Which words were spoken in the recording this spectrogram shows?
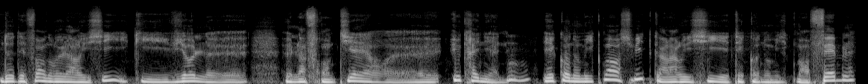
de défendre la Russie qui viole euh, la frontière euh, ukrainienne. Mhm. Économiquement ensuite, car la Russie est économiquement faible,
